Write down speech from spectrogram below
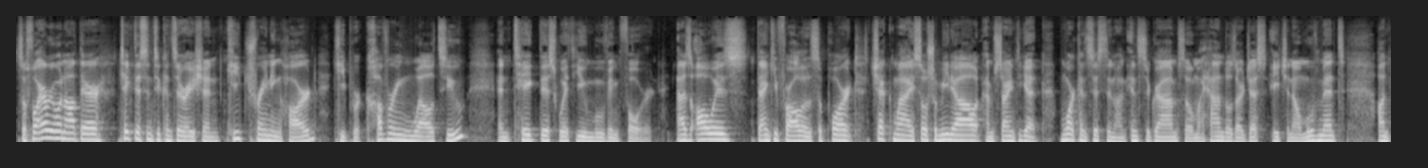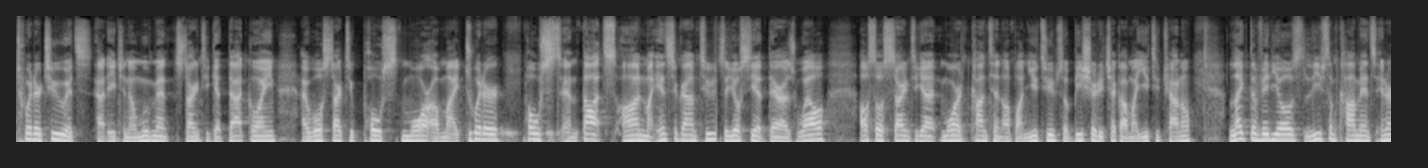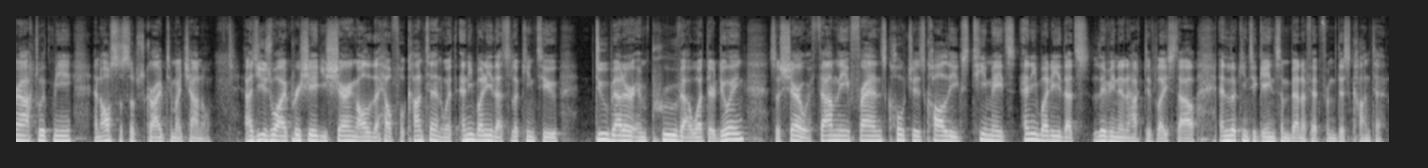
So, for everyone out there, take this into consideration. Keep training hard, keep recovering well too, and take this with you moving forward. As always, thank you for all of the support. Check my social media out. I'm starting to get more consistent on Instagram, so my handles are just HNL Movement. On Twitter too, it's at HNL Movement. Starting to get that going. I will start to post more of my Twitter posts and thoughts on my Instagram too, so you'll see it there as well. Also, starting to get more content up on YouTube, so be sure to check out my YouTube channel. Like the videos, leave some comments, interact with me, and also subscribe to my channel. As usual, I appreciate you sharing all of the helpful content with anybody that's looking to do better, improve at what they're doing. So share it with family, friends, coaches, colleagues, teammates, anybody that's living an active lifestyle and looking to gain some benefit from this content.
